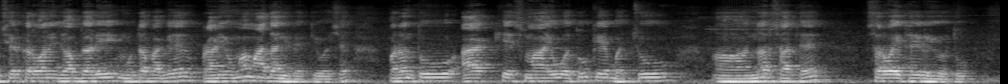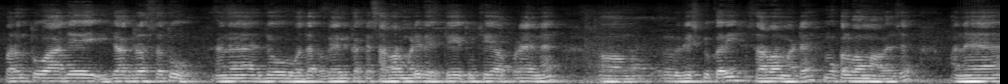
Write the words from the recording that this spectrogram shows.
ઉછેર કરવાની જવાબદારી મોટાભાગે પ્રાણીઓમાં માદાની રહેતી હોય છે. પરંતુ આ કેસમાં એવું હતું કે બચ્ચું નર સાથે સર્વાઈ થઈ રહ્યું હતું. પરંતુ આ જે ઈજાગ્રસ્ત હતું, એને જો વધારે વહેલી તકે સારવાર મળી રહે તે હેતુથી આપણે એને રેસ્ક્યુ કરી સારવાર માટે મોકલવામાં આવે છે. અને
